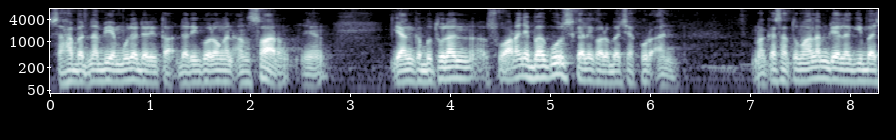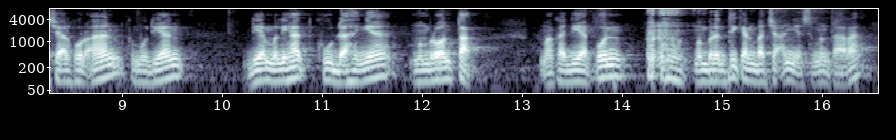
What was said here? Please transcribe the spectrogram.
Sahabat Nabi yang mulia dari dari golongan Ansar ya. Yang kebetulan suaranya bagus sekali kalau baca Quran. Maka satu malam dia lagi baca Al-Quran, kemudian dia melihat kudanya memberontak. Maka dia pun memberhentikan bacaannya sementara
